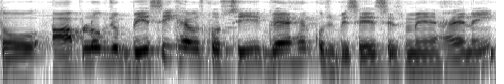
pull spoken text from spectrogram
तो आप लोग जो बेसिक है, उसको सीख गए हैं, कुछ विशेष इसमें है नहीं।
